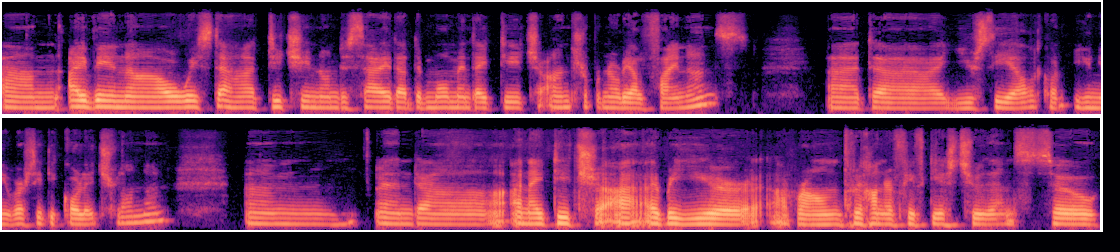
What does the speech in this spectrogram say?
Um, I've been uh, always uh, teaching on the side. At the moment, I teach entrepreneurial finance at uh, UCL University College London, um, and uh, and I teach uh, every year around 350 students. So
